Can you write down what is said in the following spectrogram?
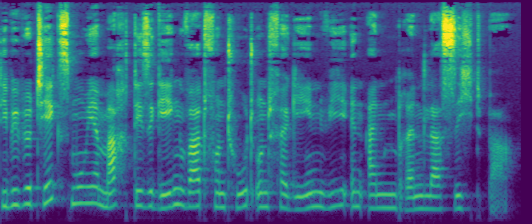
Die Bibliotheksmumie macht diese Gegenwart von Tod und Vergehen wie in einem Brennglas sichtbar.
